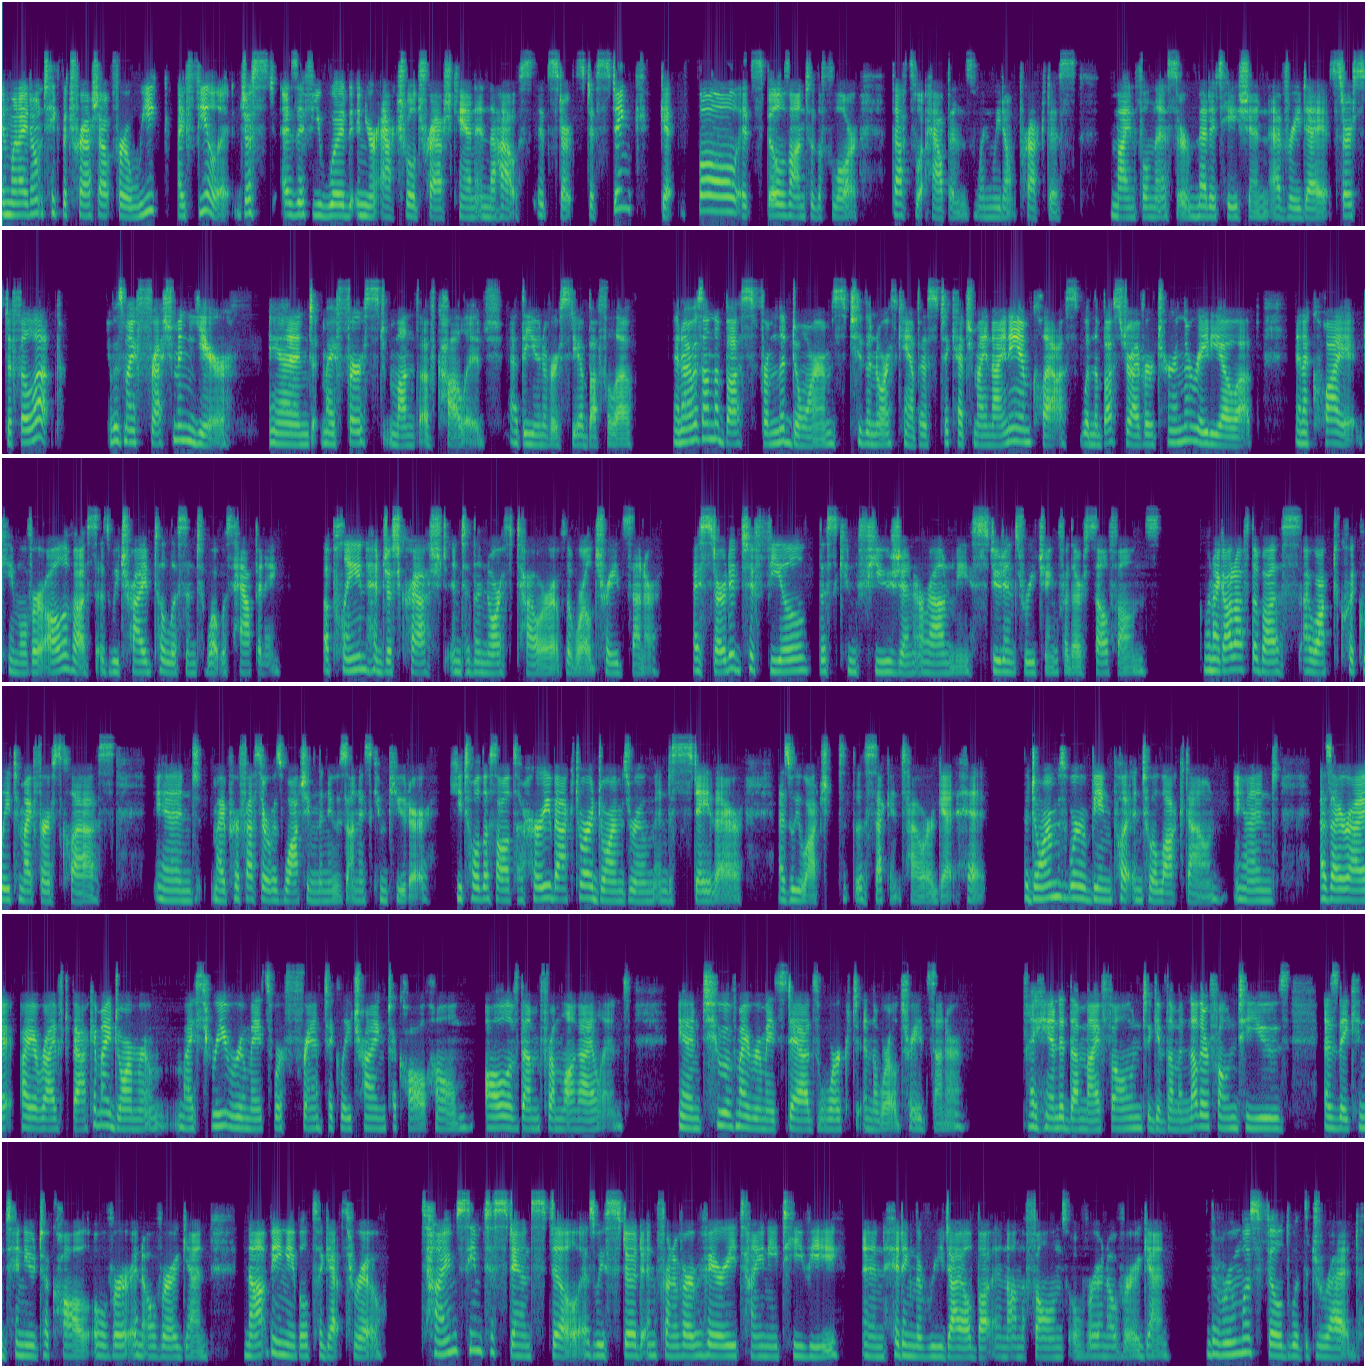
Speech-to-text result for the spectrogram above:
And when I don't take the trash out for a week, I feel it just as if you would in your actual trash can in the house. It starts to stink, get full, it spills onto the floor. That's what happens when we don't practice mindfulness or meditation every day. It starts to fill up. It was my freshman year and my first month of college at the University of Buffalo. And I was on the bus from the dorms to the North Campus to catch my 9 a.m. class when the bus driver turned the radio up and a quiet came over all of us as we tried to listen to what was happening. A plane had just crashed into the North Tower of the World Trade Center. I started to feel this confusion around me, students reaching for their cell phones. When I got off the bus, I walked quickly to my first class, and my professor was watching the news on his computer. He told us all to hurry back to our dorms room and to stay there as we watched the second tower get hit. The dorms were being put into a lockdown, and as I, arri- I arrived back at my dorm room, my three roommates were frantically trying to call home, all of them from Long Island and two of my roommates' dads worked in the World Trade Center. I handed them my phone to give them another phone to use as they continued to call over and over again, not being able to get through. Time seemed to stand still as we stood in front of our very tiny TV and hitting the redial button on the phones over and over again. The room was filled with dread,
